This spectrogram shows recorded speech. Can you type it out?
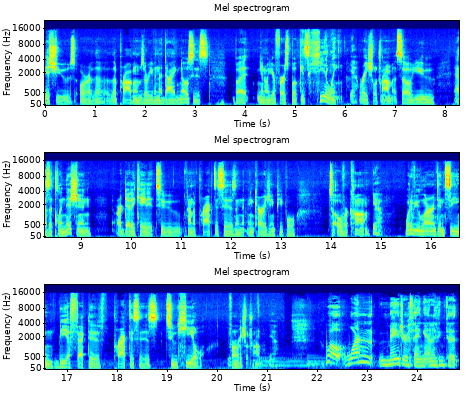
issues or the the problems or even a diagnosis, but you know your first book is healing yeah. racial trauma. So you, as a clinician, are dedicated to kind of practices and encouraging people to overcome. Yeah. What have you learned in seeing be effective practices to heal from racial trauma? Yeah. Well, one major thing, and I think that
